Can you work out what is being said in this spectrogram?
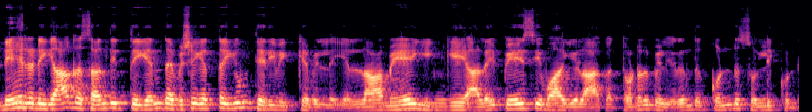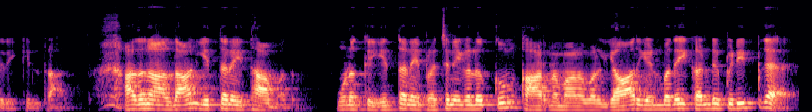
நேரடியாக சந்தித்து எந்த விஷயத்தையும் தெரிவிக்கவில்லை. எல்லாமே இங்கே அலைபேசி வாயிலாக தொடர்பில் இருந்து கொண்டு சொல்லிக் கொண்டிருக்கின்றாள். அதனால்தான் இத்தனை தாமதம். உனக்கு இத்தனை பிரச்சனைகளுக்கும் காரணமானவள் யார் என்பதை கண்டுபிடிக்க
